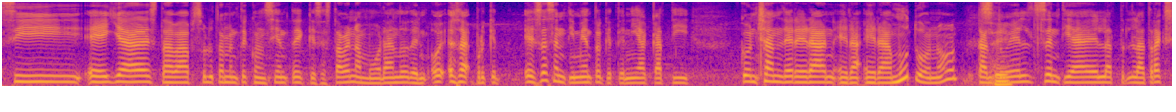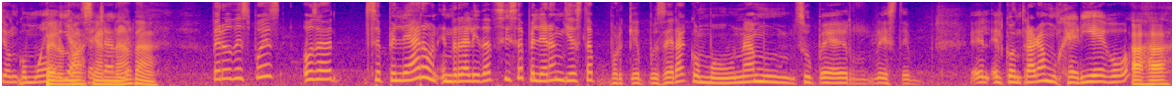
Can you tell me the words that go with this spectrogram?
Si ella estaba absolutamente consciente de que se estaba enamorando del. O sea, porque ese sentimiento que tenía Katy con Chandler era, era, era mutuo, ¿no? Tanto Sí. él sentía la, la atracción como Pero ella. no hacia hacía Chandler. nada. Pero después, o sea, se pelearon. En realidad sí se pelearon y esta, porque pues era como una súper, este, el, el contrario a mujeriego. Ajá.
